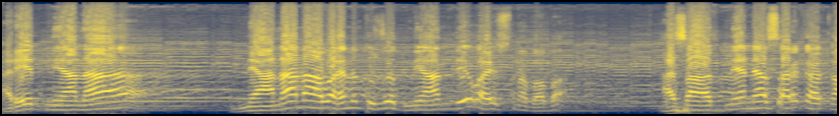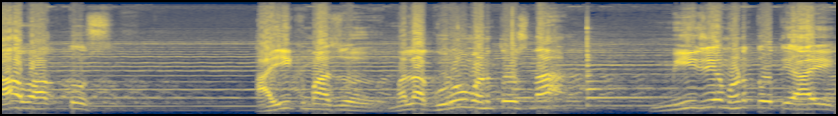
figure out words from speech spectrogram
अरे ज्ञाना ज्ञाना नाव आहे ना तुझं ज्ञानदेव आहेस ना बाबा. असा अज्ञानासारखा का वागतोस? ऐक माझ मला गुरु म्हणतोस ना? मी जे म्हणतो ते ऐक.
